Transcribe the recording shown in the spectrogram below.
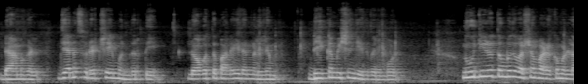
ഡാമുകൾ ജനസുരക്ഷയെ മുൻനിർത്തി ലോകത്ത് പലയിടങ്ങളിലും ഡീകമ്മീഷൻ ചെയ്തു വരുമ്പോൾ നൂറ്റി ഇരുപത്തൊമ്പത് വർഷം പഴക്കമുള്ള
